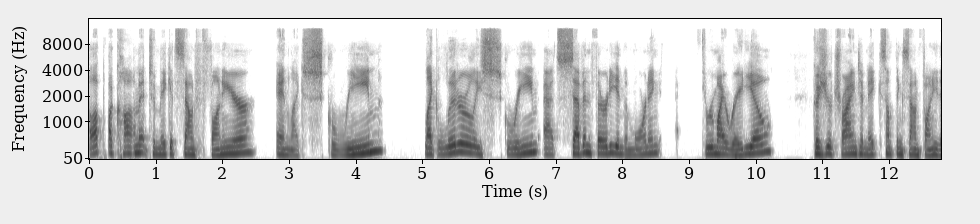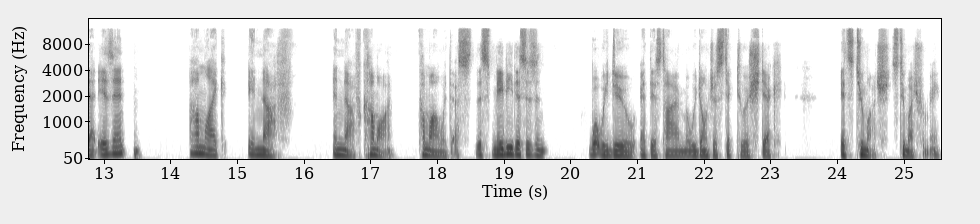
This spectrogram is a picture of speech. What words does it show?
up a comment to make it sound funnier and like scream like literally scream at 7:30 in the morning through my radio because you're trying to make something sound funny that isn't. I'm like, enough, enough. Come on, come on with this. This maybe this isn't what we do at this time, and we don't just stick to a shtick. It's too much. It's too much for me.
